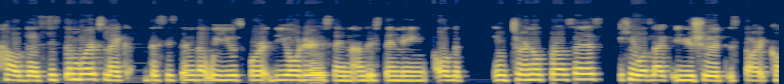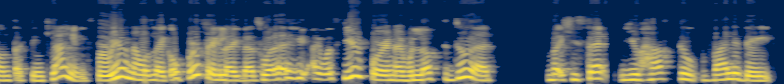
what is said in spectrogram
how the system works, like the system that we use for the orders and understanding all the internal process, he was like, you should start contacting clients for real. And I was like, oh, perfect. Like, that's what I, I was here for. And I would love to do that. But he said, you have to validate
